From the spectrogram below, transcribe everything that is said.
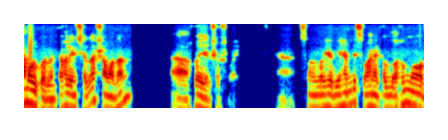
আমল করবেন, তাহলে ইনশাল্লাহ সমাধান হয়ে যাবে সবসময়। সুবহানাল্লাহি ওয়া বিহামদিহি, সুবহানাকাল্লাহুম্মা ওয়া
